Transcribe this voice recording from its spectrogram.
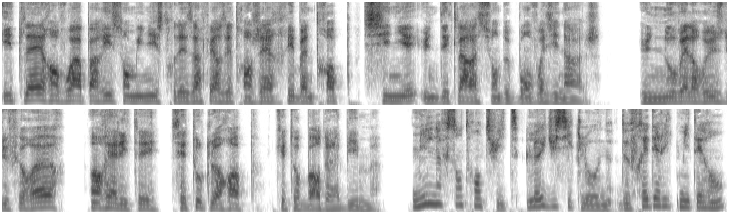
Hitler envoie à Paris son ministre des Affaires étrangères Ribbentrop signer une déclaration de bon voisinage. Une nouvelle ruse du Führer? En réalité, c'est toute l'Europe qui est au bord de l'abîme. 1938, L'œil du cyclone de Frédéric Mitterrand,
